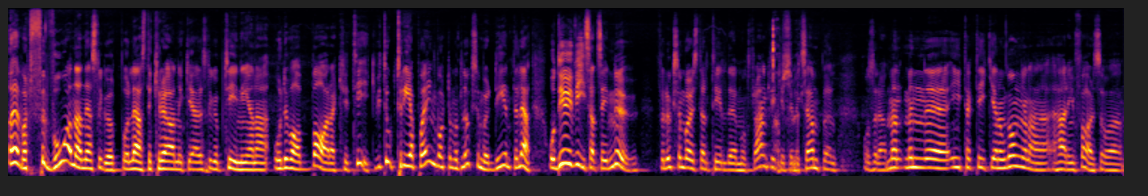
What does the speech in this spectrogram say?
Och jag varit förvånad när jag slog upp och läste krönikor, slog upp tidningarna och det var bara kritik. Vi tog tre poäng borta mot Luxemburg, det är inte lätt. Och det har ju visat sig nu, för Luxemburg har ställt till det mot Frankrike till exempel. Och sådär. Men, men eh, i taktikgenomgångarna här inför så,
